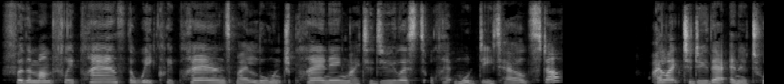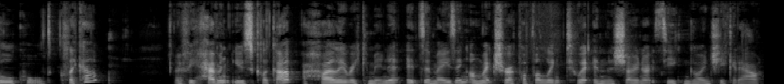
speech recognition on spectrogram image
For the monthly plans, the weekly plans, my launch planning, my to do lists, all that more detailed stuff, I like to do that in a tool called ClickUp. If you haven't used ClickUp, I highly recommend it. It's amazing. I'll make sure I pop a link to it in the show notes so you can go and check it out.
